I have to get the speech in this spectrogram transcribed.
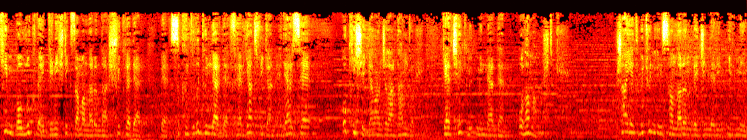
Kim bolluk ve genişlik zamanlarında şükreder ve sıkıntılı günlerde feryat figan ederse o kişi yalancılardandır. Gerçek müminlerden olamamıştır. Şayet bütün insanların ve cinlerin ilmi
